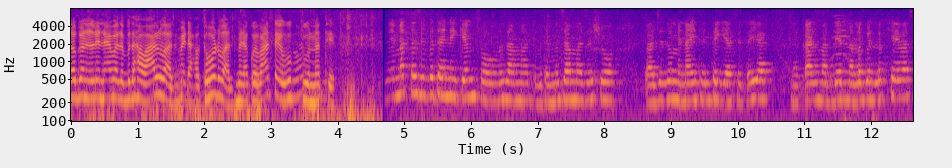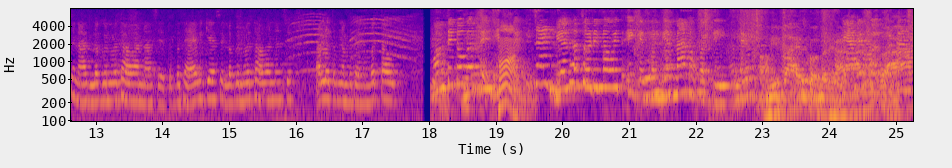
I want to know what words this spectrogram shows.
લગ્ન લઈને આવ્યા તો બધા હાલવા જ મેળા હાવ દોડવા જ મેળા કોઈ વાતે ઉગતું નથી. માતાજી બધાને કેમ છો? મજામાં? તો બધા મજામાં જશો તો આજે જો મેં નાઈ થઈને થઈ ગયા છે તૈયાર ને કાલ મારા બેનના લગ્ન લખી આવ્યા છે ને આજ લગ્ન વધાવવાના છે. તો બધા આવી ગયા છે લગ્ન વધાવવાના છે. ચાલો તમને બધાને બતાવું. મમતી તો કરશે હા. બેન હસોડી ન હોય તો એક કે બેન નાનો કરતી આ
